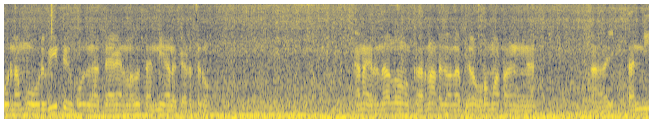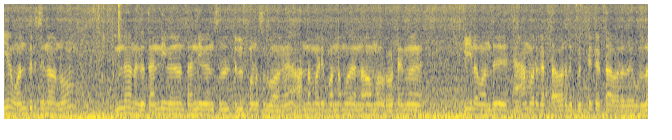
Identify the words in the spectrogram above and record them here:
ஒரு நம்ம ஒரு வீட்டுக்கு போதுங்க. தேவையான அளவு தண்ணி அதில் கிடச்சிரும் ஏன்னா இருந்தாலும் கர்நாடகாவில் அப்படியெல்லாம் விட மாட்டாங்கங்க. தண்ணியே வந்துருச்சுனாலும் இன்னும் எனக்கு தண்ணி வேணும் தண்ணி வேணும்னு சொல்லி ட்ரில் பண்ண சொல்லுவாங்க. அந்த மாதிரி பண்ணும்போது என்ன ஆகும்னா ஒரு டைமு கீழே வந்து ஹேமர் கட் ஆகிறது பிட்டு கட் ஆகிறது உள்ள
